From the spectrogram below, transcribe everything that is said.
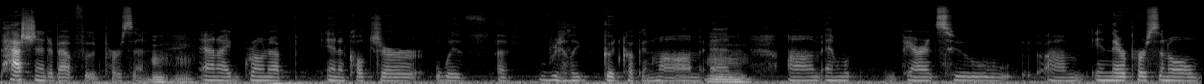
passionate about food person, Mhm. and I'd grown up in a culture with a really good cooking mom and um, and parents who, um, in their personal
